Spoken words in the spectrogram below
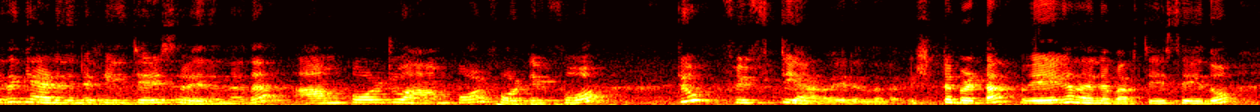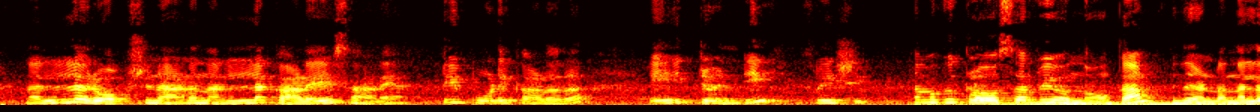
ഇതൊക്കെയാണ് ഇതിന്റെ ഫീച്ചേഴ്സ് വരുന്നത്. Arm hole to arm hole forty four to fifty ആണ് വരുന്നത്. ഇഷ്ടപ്പെട്ട വേഗം തന്നെ പർച്ചേസ് ചെയ്തു. നല്ലൊരു ഓപ്ഷനാണ് നല്ല കളേഴ്സാണ് അടിപൊളി colour eight twenty free shipping നമുക്ക് ക്ലോസർ വ്യൂ ഒന്ന് നോക്കാം. ഇത് കണ്ടോ? നല്ല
